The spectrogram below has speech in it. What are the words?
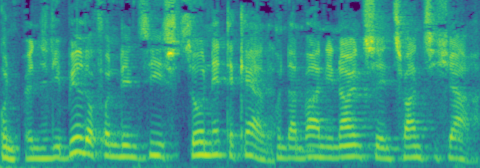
Und wenn du die Bilder von denen siehst, so nette Kerle. Und dann waren die 19, 20 Jahre.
